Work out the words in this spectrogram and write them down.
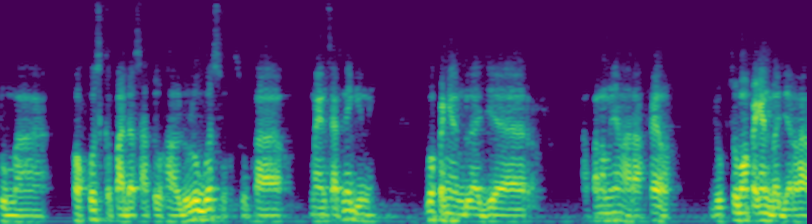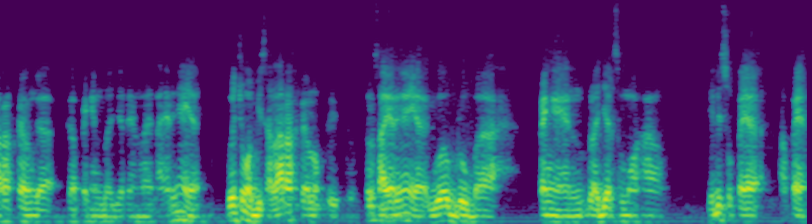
cuma fokus kepada satu hal. Dulu gue su- suka mindsetnya gini gue pengen belajar apa namanya Laravel. Gue cuma pengen belajar Laravel nggak nggak pengen belajar yang lain. Akhirnya ya gue cuma bisa Laravel waktu itu. Terus akhirnya ya gue berubah pengen belajar semua hal. Jadi supaya apa ya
